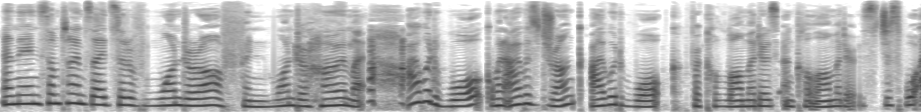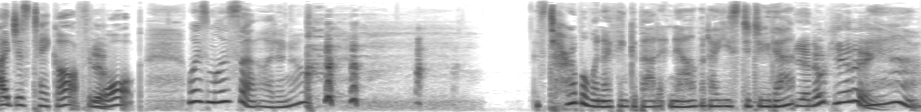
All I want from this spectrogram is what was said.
And then sometimes I'd sort of wander off and wander home. Like I would walk when I was drunk. I would walk for kilometers and kilometers. Just wa- I just take off and Yeah. walk. Where's Melissa? I don't know. it's terrible when I think about it now that I used to do that. yeah, no kidding. Yeah.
